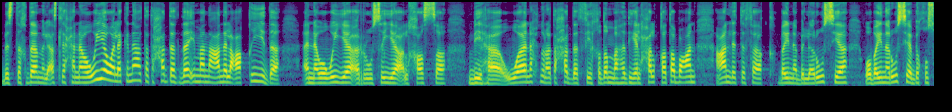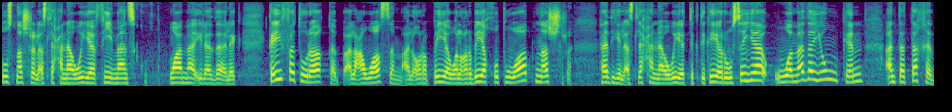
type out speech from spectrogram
باستخدام الأسلحة النووية ولكنها تتحدث دائما عن العقيدة النووية الروسية الخاصة بها. ونحن نتحدث في خضم هذه الحلقة طبعا عن الاتفاق بين بيلاروسيا وبين روسيا بخصوص نشر الأسلحة النووية في مانسك وما إلى ذلك. كيف تراقب العواصم الأوروبية والغربية خطوات نشر هذه الأسلحة النووية التكتيكية الروسية وماذا يمكن أن تتخذ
